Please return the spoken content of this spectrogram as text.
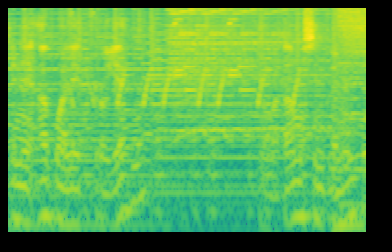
Tiene Aqua, Electro y Esma. Lo matamos simplemente.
